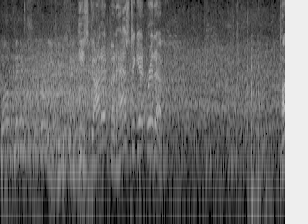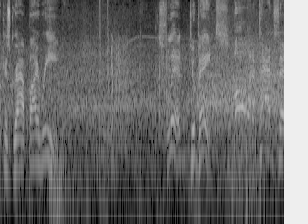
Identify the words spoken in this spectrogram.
12 minutes, 32 seconds. He's got it, but has to get rid of it. Puck is grabbed by Reed. Slid to Bates. Oh, what a pad save.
